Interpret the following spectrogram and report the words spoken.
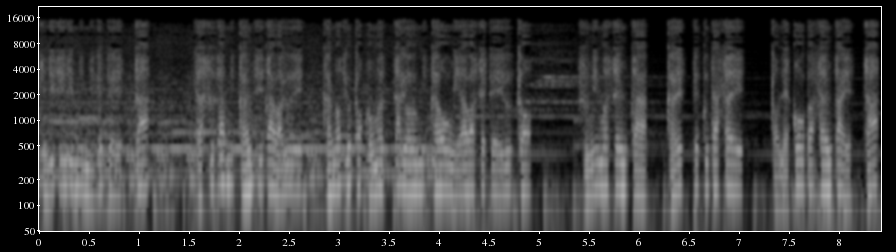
じりじりに逃げていった。さすがに感じが悪い。彼女と困ったように顔を見合わせていると、すみませんが、帰ってください。と猫おばさんが言った。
